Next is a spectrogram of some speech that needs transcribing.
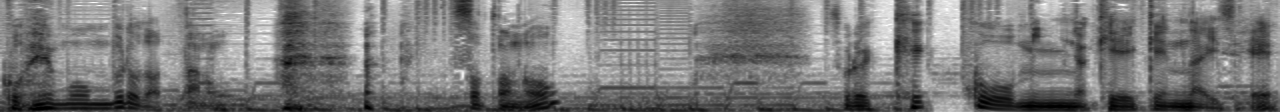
五右衛門風呂だったの 外の？それ結構みんな経験ないぜ。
